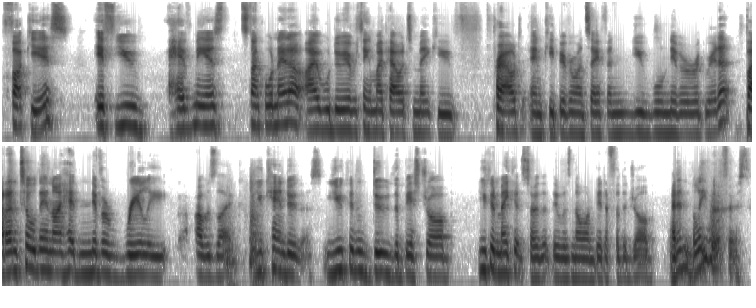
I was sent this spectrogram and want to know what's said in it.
fuck yes. If you have me as stunt coordinator, I will do everything in my power to make you proud and keep everyone safe and you will never regret it. But until then, I had never really, I was like, you can do this. You can do the best job you can make it so that there was no one better for the job. I didn't believe it at first.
